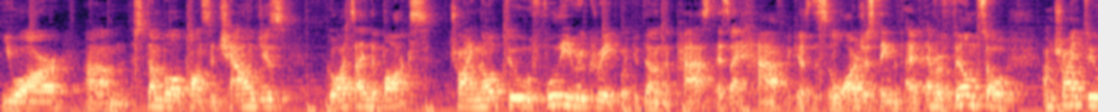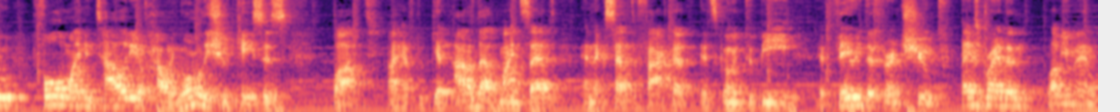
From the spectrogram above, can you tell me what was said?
you are um, stumble upon some challenges, go outside the box Try not to fully recreate what you've done in the past as I have because this is the largest thing that I've ever filmed. So I'm trying to follow my mentality of how I normally shoot cases, but I have to get out of that mindset and accept the fact that it's going to be a very different shoot. Thanks, Brandon. Love you, man.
